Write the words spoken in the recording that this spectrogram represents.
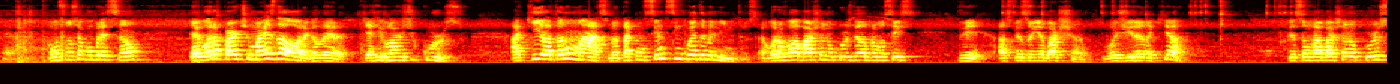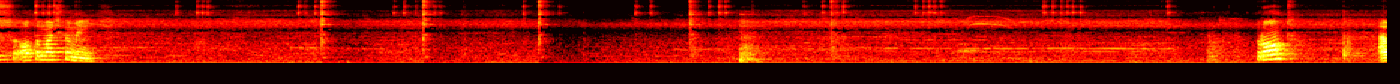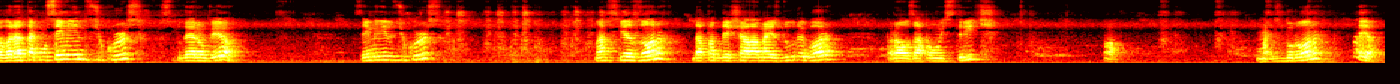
É, como se fosse uma compressão. E agora a parte mais da hora, galera, que é a regulagem de curso. Aqui ela tá no máximo, ela tá com 150 milímetros. Agora eu vou abaixando o curso dela pra vocês ver a suspensão ir abaixando. Vou girando aqui, ó. A suspensão vai abaixando o curso automaticamente. Pronto. Agora está com 100 milímetros de curso, se puderam ver, ó. 100 milímetros de curso. Macia zona, dá para deixar ela mais dura agora, para usar para um street. Ó. Mais durona. Aí, ó.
